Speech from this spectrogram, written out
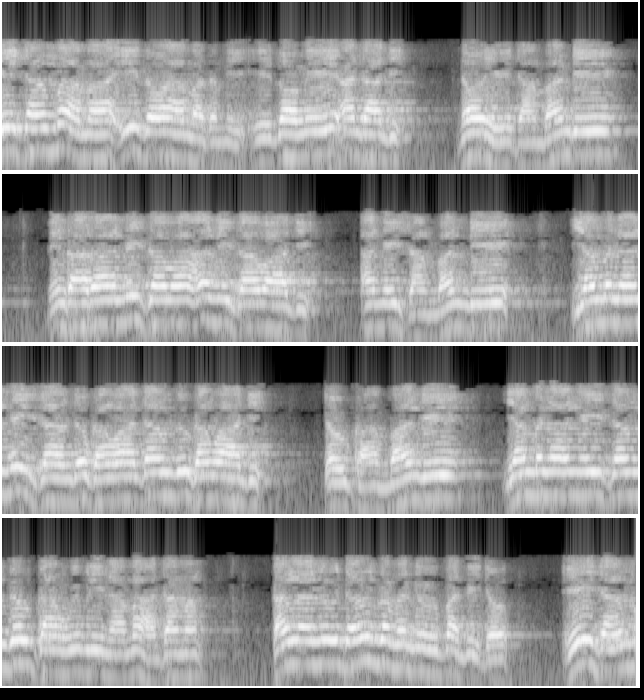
ဧတံမမဧသောအမသမိဧသောမေအတ္တတိနောဧတံဗန္တိသင်္ခါရအိဋ္ဌဝါအနိစ္စဝါတိအနိစ္စံဗန္တိယမနနိစ္စံဒုက္ခဝါတံဒုက္ခဝါတိဒုက္ခဗန္တိ ယမနနိစ္စံဒုက္ခဝိပရိနာမဓမ္မံကံလနုတံသမနုပတိတောဧဓမ္မ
